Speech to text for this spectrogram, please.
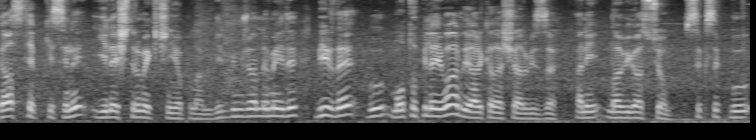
gaz tepkisini iyileştirmek için yapılan bir güncellemeydi. Bir de bu Motoplay vardı ya arkadaşlar bizde. Hani navigasyon. Sık sık bu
